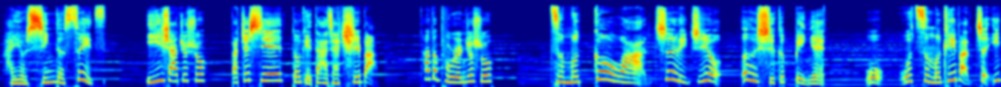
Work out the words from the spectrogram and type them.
还有新的穗子。伊丽莎就说：“把这些都给大家吃吧。”他的仆人就说：“怎么够啊？这里只有二十个饼诶，我。”我怎么可以把这一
